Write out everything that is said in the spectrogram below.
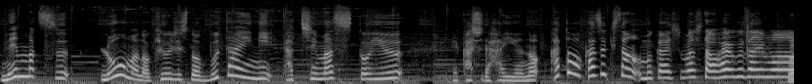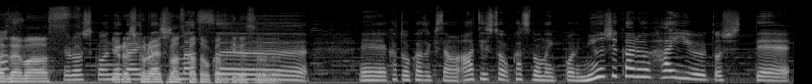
年末ローマの休日の舞台に立ちますという歌手で俳優の加藤和樹さんをお迎えしました。おはようございます。おはようございます。よろしくお願いします。加藤和樹ですえー、加藤和樹さんはアーティスト活動の一方でミュージカル俳優として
